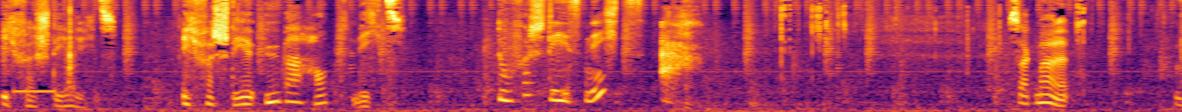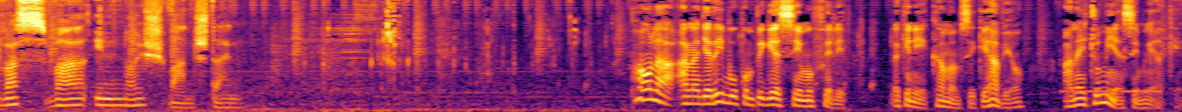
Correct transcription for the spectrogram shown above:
ich verstehe nichts. Ich verstehe überhaupt nichts. Du verstehst nichts? Ach, Sag mal, was war in Neuschwanstein? Paula anajaribu kumpigia simu Philip, lakini kama msikiavyo, anaitumia simu yake.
